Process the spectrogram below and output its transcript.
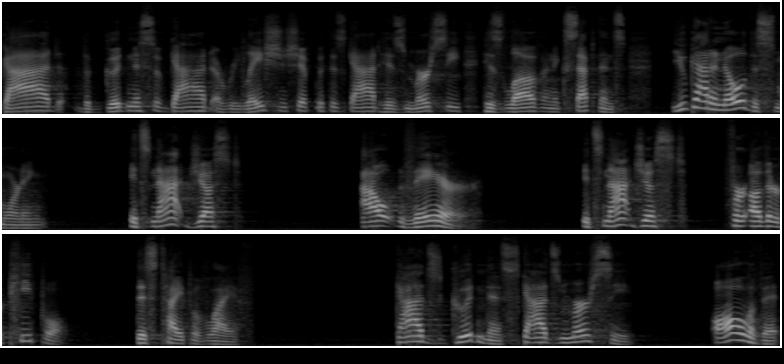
God, the goodness of God, a relationship with His God, His mercy, His love, and acceptance. You got to know this morning, it's not just out there. It's not just for other people, this type of life. God's goodness, God's mercy, all of it,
